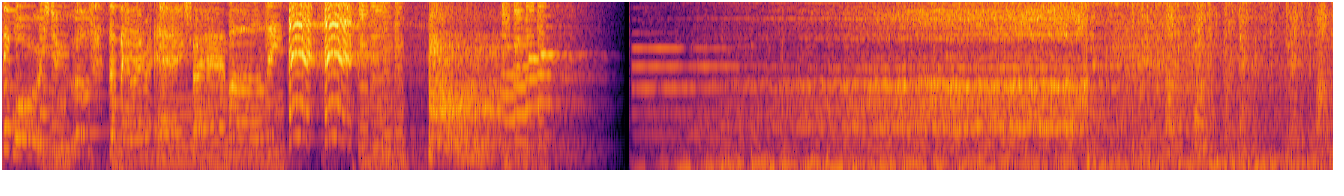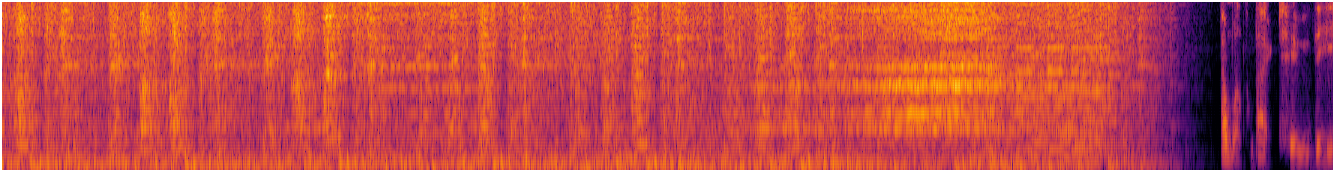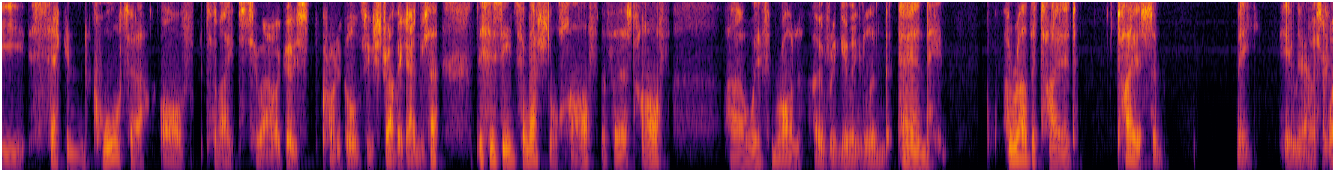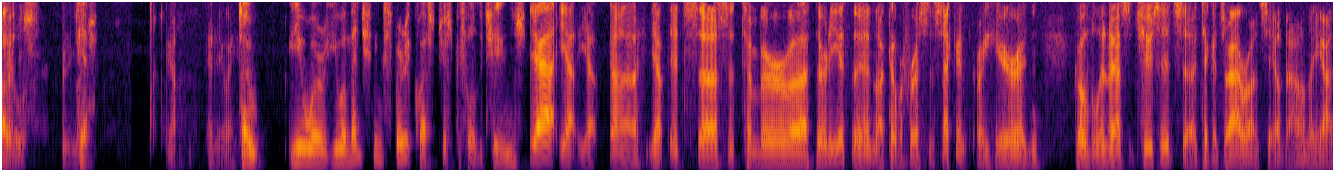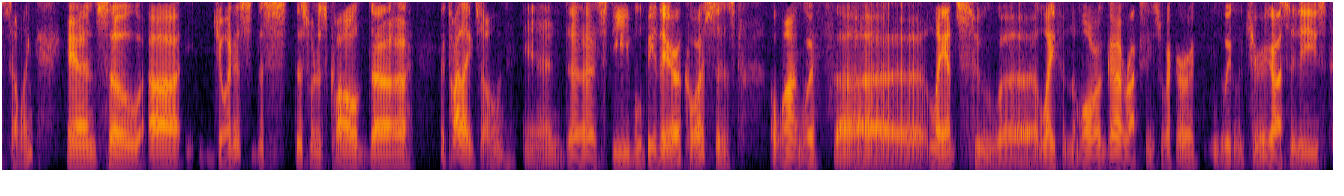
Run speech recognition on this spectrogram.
quarter of tonight's two hour Ghost Chronicles extravaganza. This is the international half, the first half, uh, with Ron over in New England and a rather tired, tiresome me here Yeah, in West pretty much. Wales. Much. Yeah. Yeah. Anyway. So you were you were mentioning Spirit Quest just before the tunes. Yeah, yeah, yeah. Uh, yep, it's uh, September uh, 30th and October 1st and 2nd right here in Groveland, Massachusetts. Uh, tickets are on sale now. They are selling. And so uh, join us. This this one is called uh, The Twilight Zone. And Steve will be there, of course, as along with uh, Lance, who uh, Life in the Morgue, uh, Roxie Zwicker, England Curiosities.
